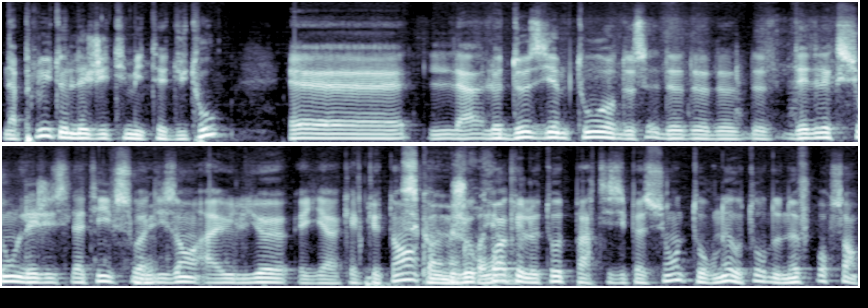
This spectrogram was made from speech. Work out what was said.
n'a plus de légitimité du tout. Euh, le deuxième tour d'élection de, législative, soi-disant, a eu lieu il y a quelque temps. Je crois que le taux de participation tournait autour de 9%.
